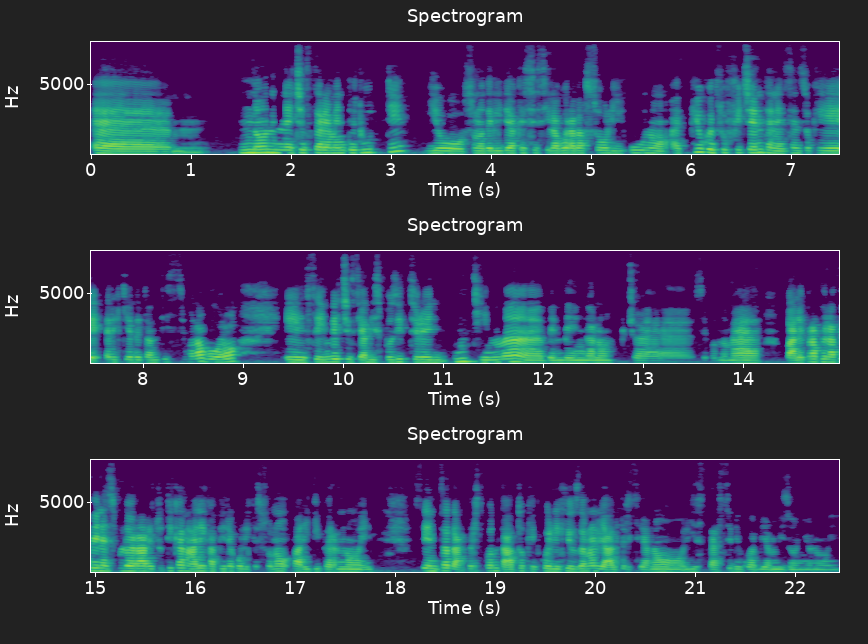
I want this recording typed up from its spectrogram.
eh, non necessariamente tutti, io sono dell'idea che se si lavora da soli uno è più che sufficiente nel senso che richiede tantissimo lavoro e se invece si ha a disposizione un team ben vengano, cioè secondo me vale proprio la pena esplorare tutti i canali e capire quelli che sono validi per noi, senza dar per scontato che quelli che usano gli altri siano gli stessi di cui abbiamo bisogno noi.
